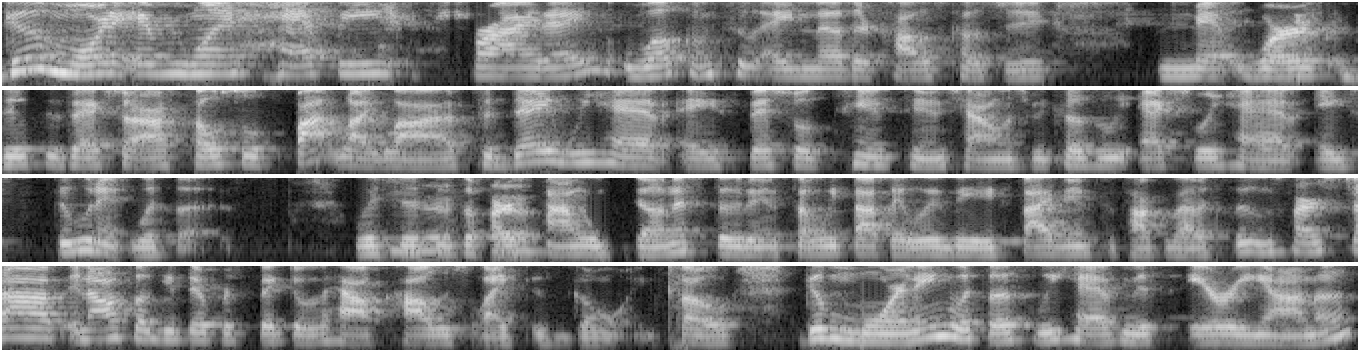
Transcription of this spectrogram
Good morning, everyone. Happy Friday. Welcome to another College Coaching Network. This is actually our social spotlight live. Today, we have a special 10 10 challenge because we actually have a student with us, which this is the first time we've done a student. So, we thought that would be exciting to talk about a student's first job and also get their perspective of how college life is going. So, good morning. With us, we have Miss Ariana.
